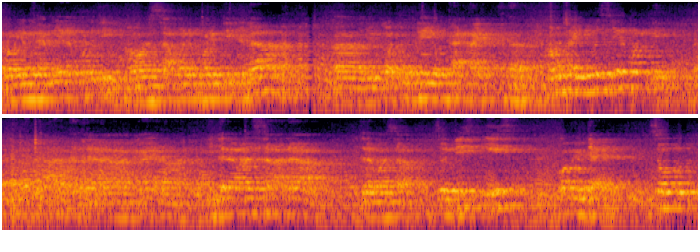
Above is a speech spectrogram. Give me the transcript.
Royal family ada politik. Masak buat politik juga. Uh, you got to play your card right. Uh, macam universiti ada politik. Ada kan? Uh, kita dah masak dah. Kita dah masak. So this is what we've done. So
